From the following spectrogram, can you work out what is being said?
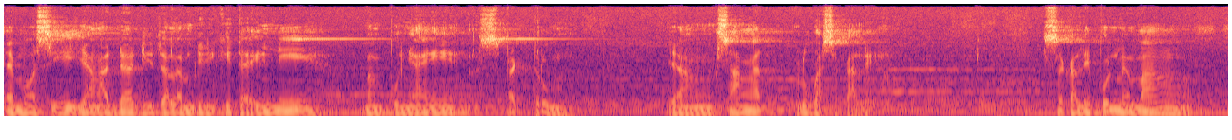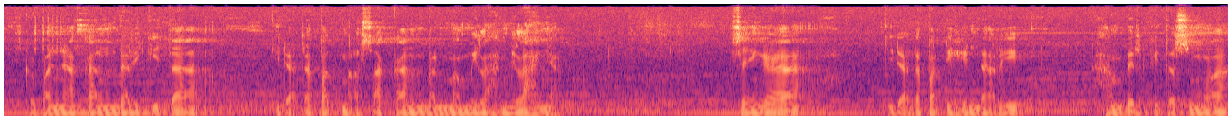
Emosi yang ada di dalam diri kita ini mempunyai spektrum yang sangat luas sekali. Sekalipun memang kebanyakan dari kita tidak dapat merasakan dan memilah-milahnya, sehingga tidak dapat dihindari, hampir kita semua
